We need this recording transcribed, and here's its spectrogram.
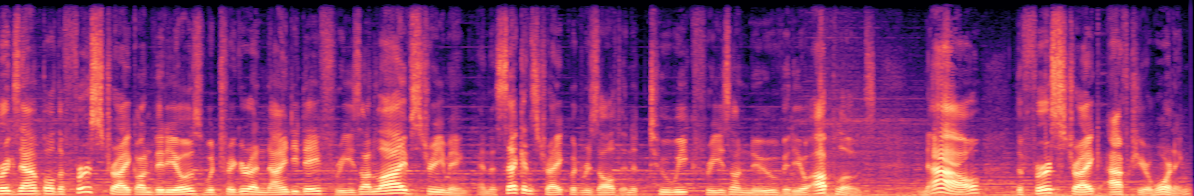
For example, the first strike on videos would trigger a 90-day freeze on live streaming, and the second strike would result in a two-week freeze on new video uploads. Now, the first strike after your warning,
